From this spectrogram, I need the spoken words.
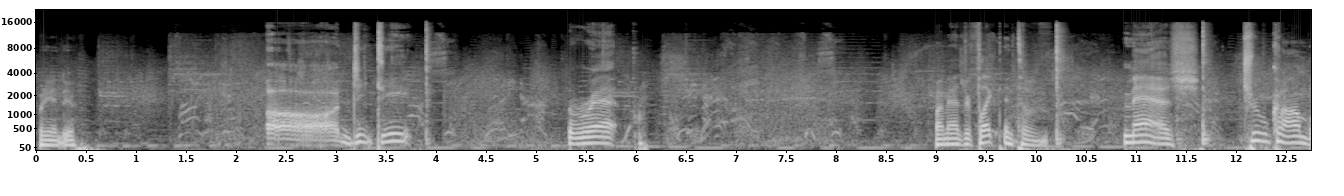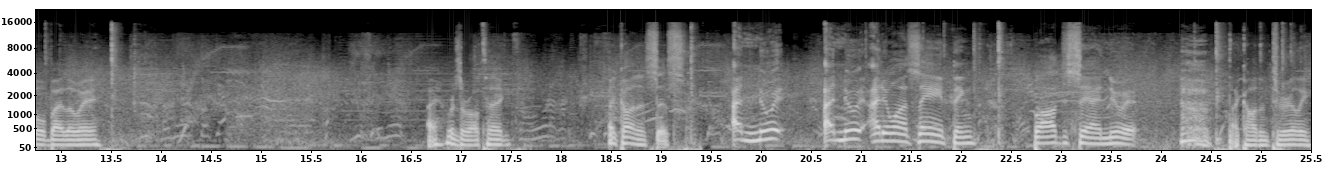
What are you gonna do? Oh, GT. The rat. My man's reflect into mash. True combo, by the way. Alright, where's the raw tag? I call an assist. I knew it. I knew it. I didn't want to say anything. But I'll just say I knew it. I called him too early.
